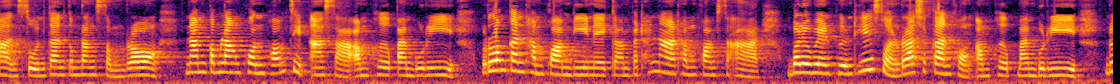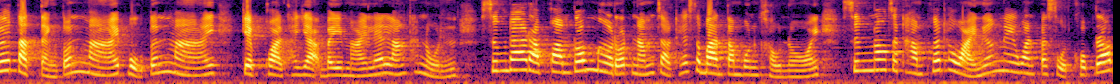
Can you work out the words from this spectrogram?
าน ศูนย์การกำลังสำรอง นำกำลังพลพร้อมจิตอาสาอำเภอปานบุรี ร่วมกันทำความดีในการพัฒนาทำความสะอาด บริเวณพื้นที่ส่วนราชการของอำเภอปานบุรี ด้วยตัดแต่งต้นไม้ปลูกต้นไม้ เก็บกวาดขยะใบไม้และล้างถนน ซึ่งได้รับความร่วมมือรดน้ำจากเทศบาลตำบลเขาน้อย ซึ่งนอกจะทำเพื่อถวายเนื่องในวันประสูติครบรอบ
